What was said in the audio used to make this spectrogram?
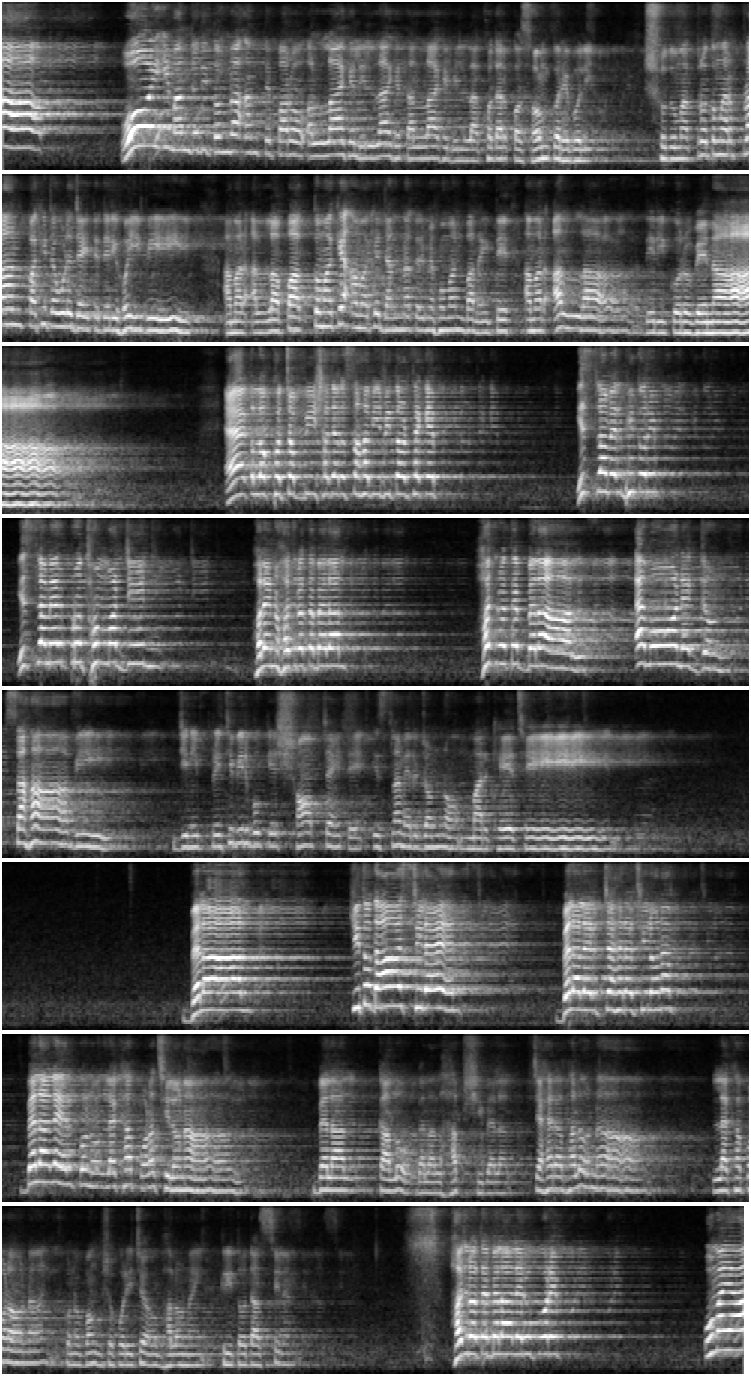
ওই ইমান যদি তোমরা আনতে পারো, আল্লাহকে, লিল্লাহকে, তাল্লাহকে, বিল্লাহ, খোদার কসম করে বলি। শুধুমাত্র তোমার প্রাণ পাখিটা উড়ে যাইতে দেরি হইবি। আমার আল্লাহ পাক তোমাকে আমাকে জান্নাতের মেহমান বানাইতে আমার আল্লাহ দেরি করবে না। এক লক্ষ চব্বিশ হাজার সাহাবির ভিতর থেকে ইসলামের ভিতরে ইসলামের প্রথম মার্জিন হলেন হজরত বেলাল। হজরতে বেলাল এমন একজন সাহাবি, যিনি পৃথিবীর বুকে সব চাইতে ইসলামের জন্য মার খেয়েছে বেলাল কিত দাস ছিলেন? বেলালের চেহারা ছিল না। বেলালের কোনো লেখা পড়া ছিল না। বেলাল কালো, বেলাল হাফসি বেলাল। চেহারা ভালো না, লেখাপড়াও নাই, কোনো বংশ পরিচয়ও ভালো নাই, কৃত দাস ছিলেন। হজরতে বেলালের উপরে উমায়া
